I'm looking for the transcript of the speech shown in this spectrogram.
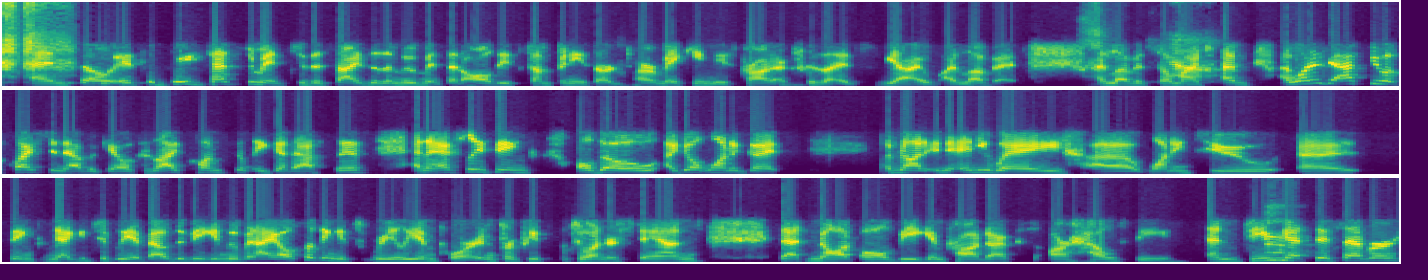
and so it's a big testament to the size of the movement that all these companies are, are making these products because it's, yeah, I, I, love it. I love it so yeah. much. Um, I wanted to ask you a question, Abigail, because I constantly get asked this. And I actually think, although I don't want to get I'm not in any way uh, wanting to uh, think negatively about the vegan movement. I also think it's really important for people to understand that not all vegan products are healthy. And do you mm. get this ever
